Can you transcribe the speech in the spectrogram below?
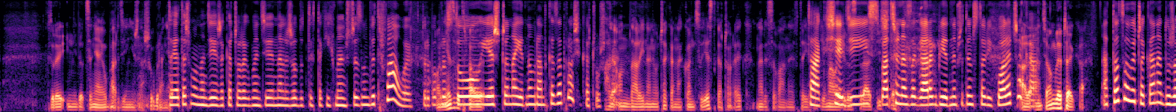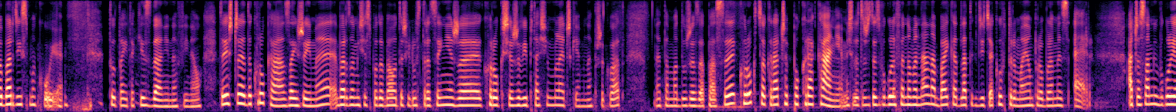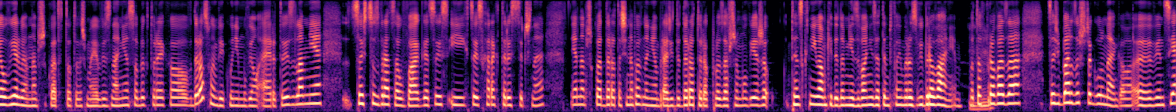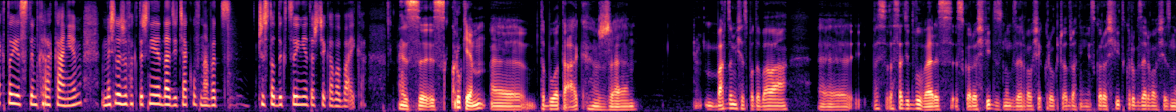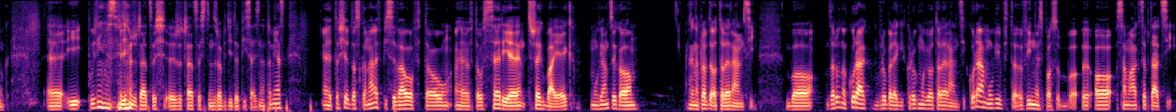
które inni doceniają bardziej niż nasze ubrania. To ja też mam nadzieję, że kaczorek będzie należał do tych takich mężczyzn wytrwałych, który po On prostu jeszcze na jedną randkę zaprosi kaczuszkę. Ale on dalej na nią czeka. Na końcu jest kaczorek narysowany w tej tak, takiej małej siedzi, ilustracji. patrzy na zegarek biedny przy tym stoliku, ale czeka. Ale on ciągle czeka. A to, co wyczekane, dużo bardziej smakuje. Tutaj takie zdanie na finał. To jeszcze do kruka zajrzyjmy. Bardzo mi się spodobało też ilustracyjnie, że kruk się żywi ptasim mleczkiem na przykład. Tam ma duże zapasy. Kruk, co kracze po krakanie. Myślę też, że to jest w ogóle fenomenalna bajka dla tych dzieciaków, które mają problemy z R. A czasami w ogóle ja uwielbiam na przykład, to też moje wyznanie, osoby, które jako w dorosłym wieku nie mówią R. To jest dla mnie coś, co zwraca uwagę, co jest ich, co jest charakterystyczne. Ja na przykład, Dorota się na pewno nie obrazi, do Doroty Rockpro zawsze mówię, że tęskniłam, kiedy do mnie dzwoni za tym twoim rozwibrowaniem, bo to Mhm. wprowadza coś bardzo szczególnego. Y, Więc jak to jest z tym krakaniem? Myślę, że faktycznie dla dzieciaków nawet czysto dykcyjnie też ciekawa bajka. Z, z Krukiem e, to było tak, że bardzo mi się spodobała e, w zasadzie dwuwers, skoro świt z nóg zerwał się kruk, czy odwrotnie, nie, skoro świt, kruk zerwał się z nóg. E, I później stwierdziłem, że trzeba, coś, że trzeba coś z tym zrobić i dopisać. Natomiast to się doskonale wpisywało w tą, w tą serię trzech bajek mówiących o tak naprawdę o tolerancji. Bo zarówno kura, wróbel, jak i kruk mówią o tolerancji. Kura mówi w, to, w inny sposób bo, o samoakceptacji.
